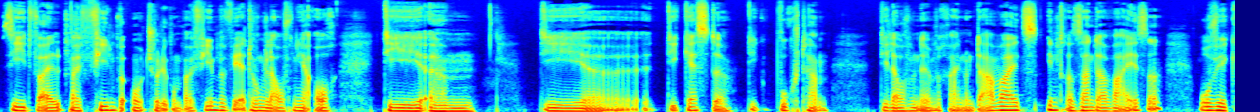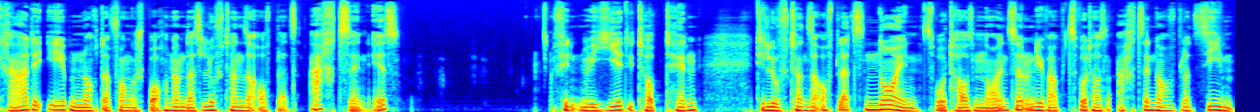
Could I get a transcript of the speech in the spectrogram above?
sieht, weil bei vielen, Be oh, Entschuldigung, bei vielen Bewertungen laufen ja auch die, ähm, die, äh, die Gäste, die gebucht haben, die laufen da rein. Und da war jetzt interessanterweise, wo wir gerade eben noch davon gesprochen haben, dass Lufthansa auf Platz 18 ist, finden wir hier die Top 10, die Lufthansa auf Platz 9 2019 und die war 2018 noch auf Platz 7.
